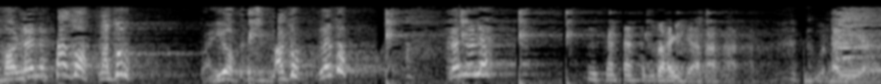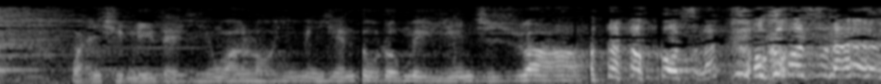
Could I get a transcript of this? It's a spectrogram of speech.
好，来来，大坐，拿坐，不要客气，拿坐，来走，来来来。吴大爷，吴大爷，万幸你在阎王老爷面前多多美言几句啊！我高死了，我高死了！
